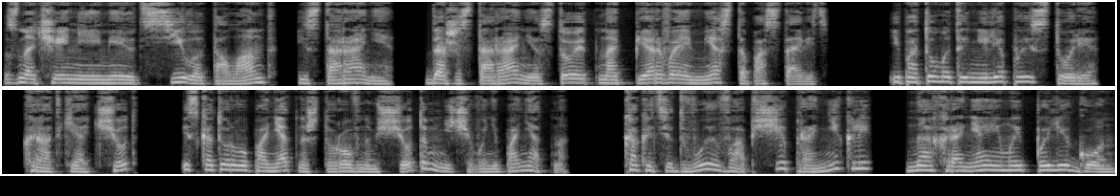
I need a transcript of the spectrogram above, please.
значение имеют сила, талант и старание. Даже старание стоит на первое место поставить. И потом это нелепая история, краткий отчет, из которого понятно, что ровным счетом ничего не понятно. Как эти двое вообще проникли на охраняемый полигон?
